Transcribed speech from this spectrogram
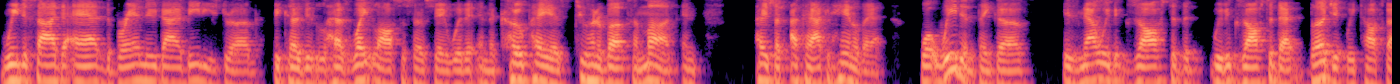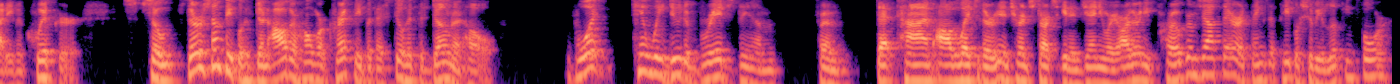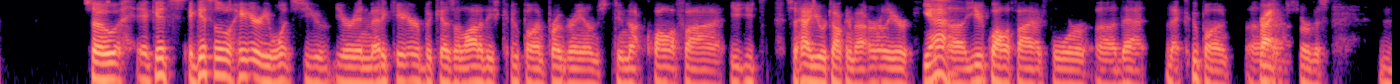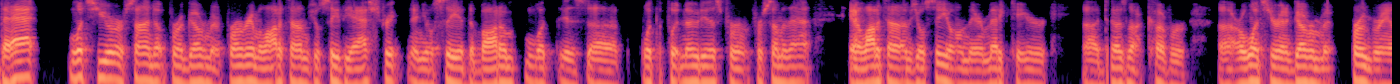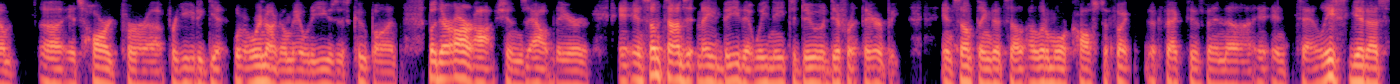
we decide to add the brand new diabetes drug because it has weight loss associated with it, and the copay is two hundred bucks a month. And patient's like, okay, I can handle that. What we didn't think of is now we've exhausted the we've exhausted that budget we talked about even quicker. So there are some people who've done all their homework correctly, but they still hit the donut hole. What can we do to bridge them from that time all the way to their insurance starts again in January? Are there any programs out there or things that people should be looking for? So it gets it gets a little hairy once you you're in Medicare because a lot of these coupon programs do not qualify. You, you so how you were talking about earlier, yeah, uh, you qualified for uh, that that coupon uh, right. service. That once you're signed up for a government program, a lot of times you'll see the asterisk and you'll see at the bottom what is uh, what the footnote is for for some of that, and a lot of times you'll see on there Medicare uh, does not cover, uh, or once you're in a government program, uh, it's hard for uh, for you to get. We're not going to be able to use this coupon, but there are options out there, and, and, sometimes it may be that we need to do a different therapy and something that's a, a little more cost effect, effective and uh, and to at least get us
